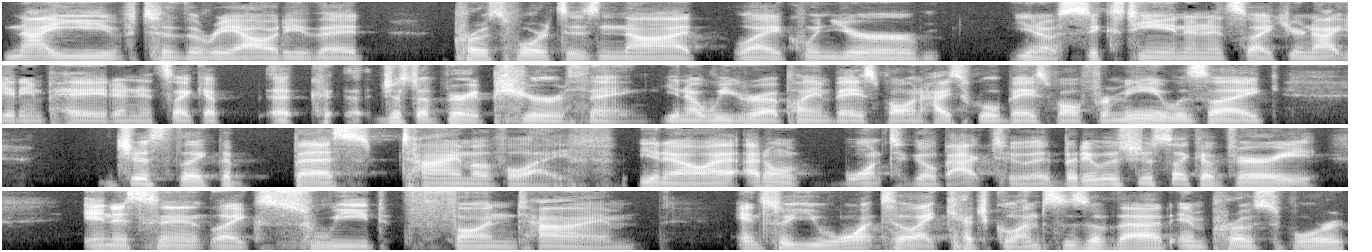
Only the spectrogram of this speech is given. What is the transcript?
naive to the reality that pro sports is not like when you're you know 16 and it's like you're not getting paid and it's like a, a, just a very pure thing you know we grew up playing baseball and high school baseball for me was like just like the best time of life you know I, I don't want to go back to it but it was just like a very innocent like sweet fun time and so you want to like catch glimpses of that in pro sport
